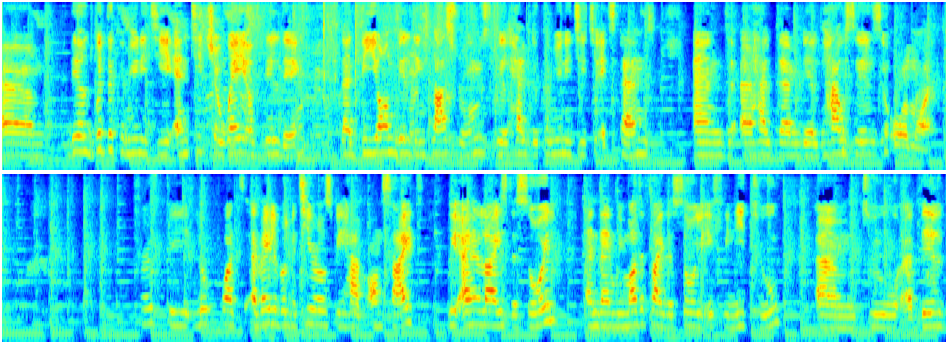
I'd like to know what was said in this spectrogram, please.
um, build with the community and teach a way of building that beyond building classrooms will help the community to expand and uh, help them build houses or more. First, we look what available materials we have on site. We analyze the soil and then we modify the soil if we need to um, to uh, build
